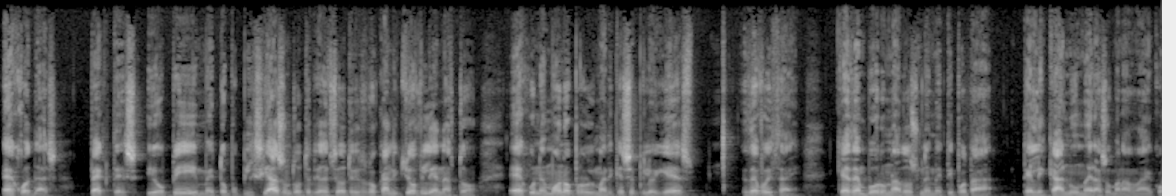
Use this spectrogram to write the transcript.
έχοντας παίκτες οι οποίοι με το που πλησιάζουν το τελευταίο τρίτο, το κάνει και ο Βιλέν αυτό, έχουν μόνο προβληματικές επιλογές, δεν βοηθάει. Και δεν μπορούν να δώσουν με τίποτα τελικά νούμερα στον Παναθηναϊκό.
